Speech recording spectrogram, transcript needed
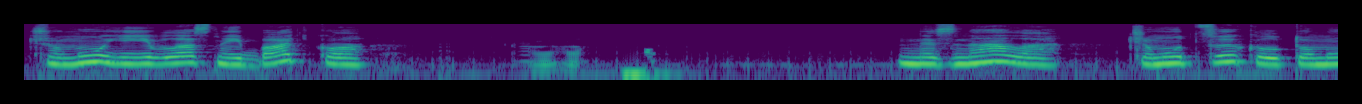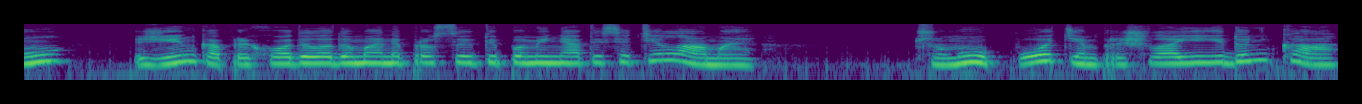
Чому її власний батько не знала, чому цикл тому жінка приходила до мене просити помінятися тілами? Чому потім прийшла її донька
